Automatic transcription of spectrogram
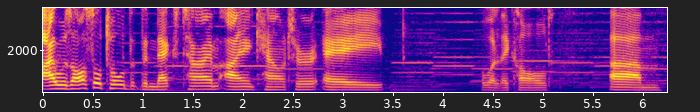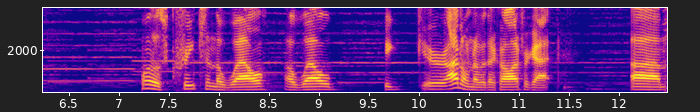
I was also told that the next time I encounter a what are they called? Um one of those creeps in the well, a well figure, I don't know what they're called, I forgot. Um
